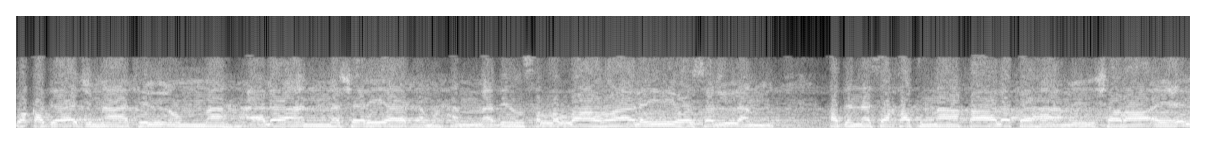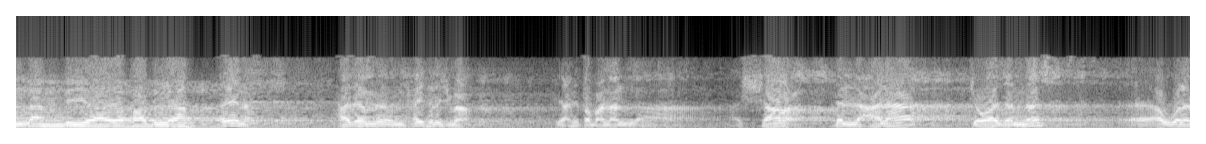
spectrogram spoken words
وقد أجمعت الأمة على أن شريعة محمد صلى الله عليه وسلم قد نسخت ما خالفها من شرائع الأنبياء قبله. أي نعم. هذا من حيث الإجماع. يعني طبعا الشرع دل على جواز النسخ آه، أولا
